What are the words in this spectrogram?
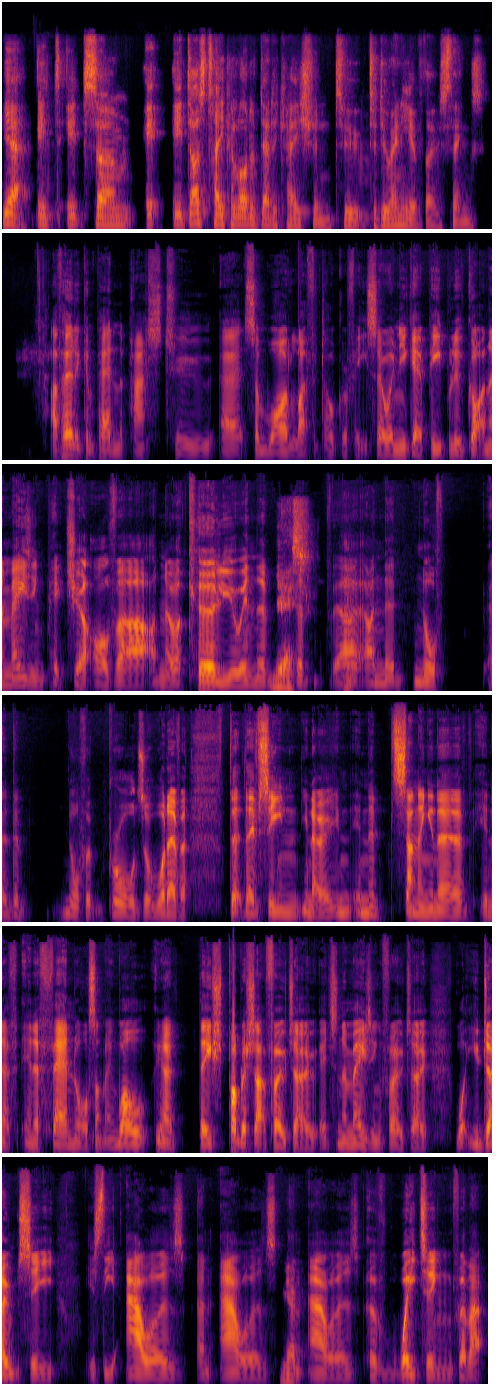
yeah, it it's um, it it does take a lot of dedication to to do any of those things. I've heard it compared in the past to uh, some wildlife photography. So when you get people who've got an amazing picture of uh, I don't know a curlew in the, yes. the uh, on the north uh, the Norfolk Broads or whatever that they've seen, you know, in, in the standing in a in a in a fen or something. Well, you know, they publish that photo. It's an amazing photo. What you don't see is the hours and hours yep. and hours of waiting for that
